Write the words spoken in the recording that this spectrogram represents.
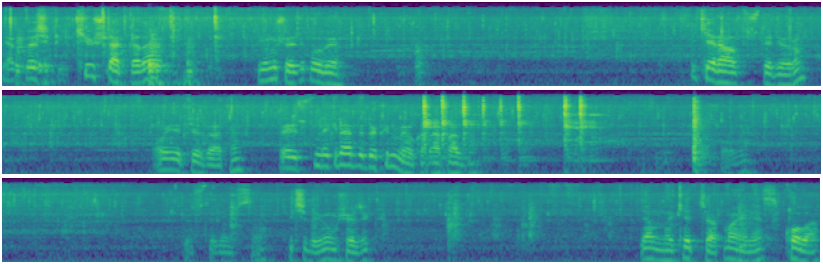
Yaklaşık 2-3 dakikada yumuşacık oluyor. Bir kere alt üst ediyorum. O yetiyor zaten. Ve üstündekiler de dökülmüyor o kadar fazla. Şöyle. Göstereyim size. İçi de yumuşacık. Yanına ketçap, mayonez, kola.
